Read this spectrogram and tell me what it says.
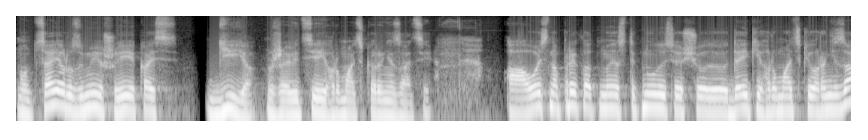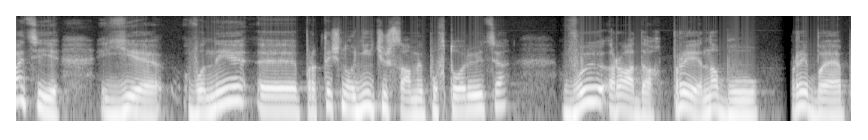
Ну, це я розумію, що є якась дія вже від цієї громадської організації. А ось, наприклад, ми стикнулися, що деякі громадські організації є, вони е, практично одні й ті ж самі повторюються. в радах при НАБУ, при БЕП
